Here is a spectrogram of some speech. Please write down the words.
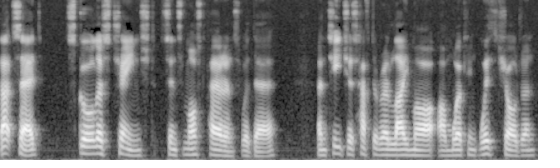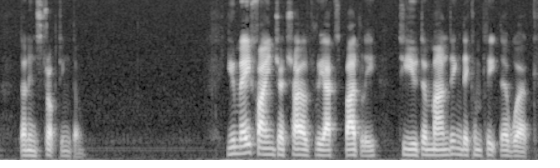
That said, school has changed since most parents were there, and teachers have to rely more on working with children than instructing them. You may find your child reacts badly to you demanding they complete their work.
